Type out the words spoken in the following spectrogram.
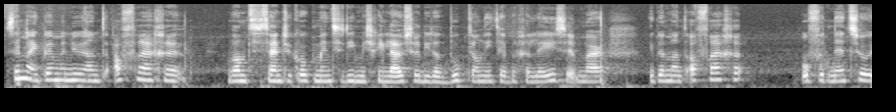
Zeg maar, ik ben me nu aan het afvragen... Want er zijn natuurlijk ook mensen die misschien luisteren die dat boek dan niet hebben gelezen. Maar ik ben me aan het afvragen of het net zo...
